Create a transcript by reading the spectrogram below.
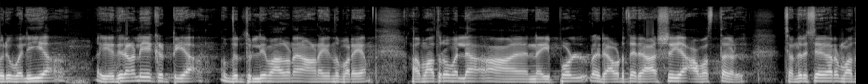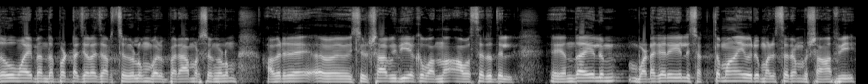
ഒരു വലിയ എതിരാളിയെ കിട്ടിയ ഇത് തുല്യമാകണ ആണ് എന്ന് പറയാം. അതുമാത്രവുമല്ല പിന്നെ ഇപ്പോൾ അവിടുത്തെ രാഷ്ട്രീയ അവസ്ഥകൾ ചന്ദ്രശേഖർ വധവുമായി ബന്ധപ്പെട്ട ചില ചർച്ചകളും പരാമർശങ്ങളും അവരുടെ ശിക്ഷാവിധിയൊക്കെ വന്ന അവസരത്തിൽ എന്തായാലും വടകരയിൽ ശക്തമായ ഒരു മത്സരം ഷാഫി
